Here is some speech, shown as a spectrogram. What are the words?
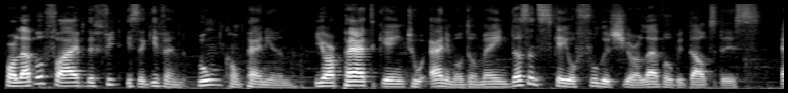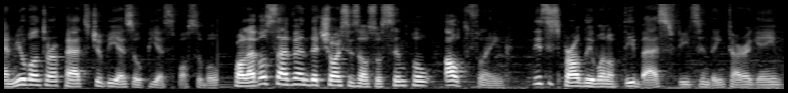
For level 5, the feat is a given Boon Companion. Your pet gained to Animal Domain doesn't scale fully to your level without this, and we want our pet to be as OP as possible. For level 7, the choice is also simple, Outflank. This is probably one of the best feats in the entire game,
